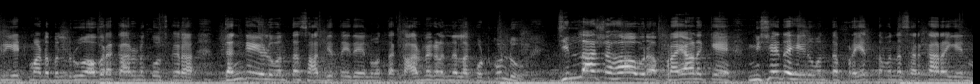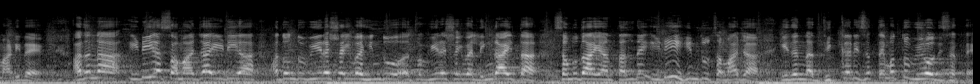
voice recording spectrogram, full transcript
ಕ್ರಿಯೇಟ್ ಮಾಡಬಲ್ಲರು, ಅವರ ಕಾರಣಕ್ಕೋಸ್ಕರ ದಂಗೆ ಏಳುವಂಥ ಸಾಧ್ಯತೆ ಇದೆ ಎನ್ನುವಂಥ ಕಾರಣಗಳನ್ನೆಲ್ಲ ಕೊಟ್ಕೊಂಡು ಜಿಲ್ಲಾಶಃ ಅವರ ಪ್ರಯಾಣಕ್ಕೆ ನಿಷೇಧ ಹೇರುವಂಥ ಪ್ರಯತ್ನವನ್ನು ಸರ್ಕಾರ ಏನು ಮಾಡಿದೆ? ಅದನ್ನು ಇಡೀ ಸಮಾಜ, ಇಡೀ ಅದೊಂದು ವೀರಶೈವ ಹಿಂದೂ ಅಥವಾ ವೀರಶೈವ ಲಿಂಗಾಯತ ಸಮುದಾಯ ಅಂತಲ್ಲದೆ ಇಡೀ ಹಿಂದೂ ಸಮಾಜ ಇದನ್ನು ಧಿಕ್ಕರಿಸುತ್ತೆ ಮತ್ತು ವಿರೋಧಿಸುತ್ತೆ.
